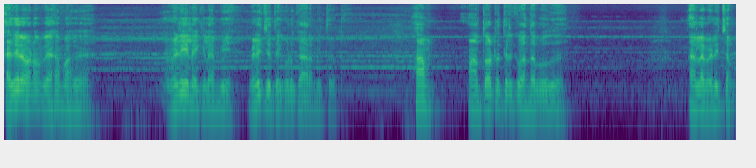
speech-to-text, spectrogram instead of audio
கதிரவனும் வேகமாக வெளியில் கிளம்பி வெளிச்சத்தை கொடுக்க ஆரம்பித்து விட்டேன். ஆம் நான் தோட்டத்திற்கு வந்தபோது நல்ல வெளிச்சம்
